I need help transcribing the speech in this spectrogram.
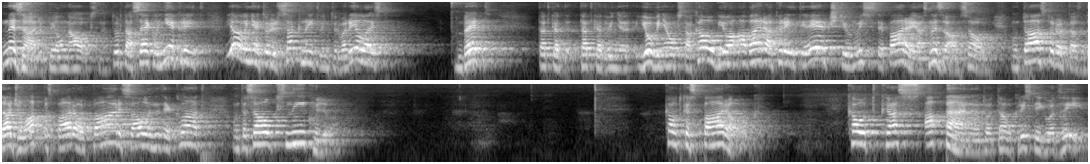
nezāļu pilna augsne. Tur tā sēkliņa iekrīt, jā, viņai tur ir saknīt, viņi tur var ielaist, bet tad, kad, tad, kad viņa, jo viņa augstāk aug, jo vairāk arī tie ērkšķi un visas tie pārējās nezāles aug. Un tās tur ar tās dažu lapas pāraug pāri, saule netiek klāt, un tas augs nīkuļo. Kaut kas pāraug, kaut kas apēno to tavu kristīgo dzīvi.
